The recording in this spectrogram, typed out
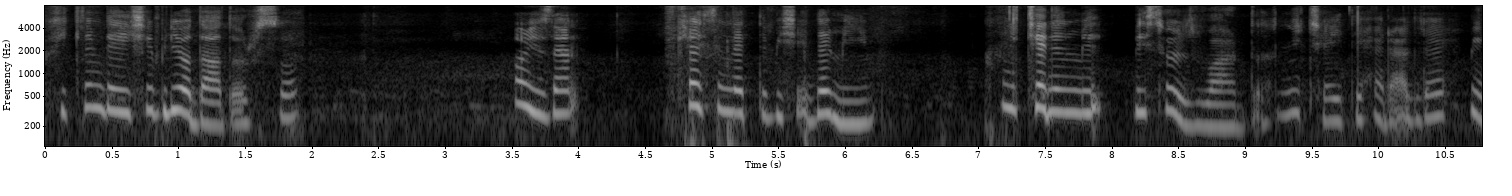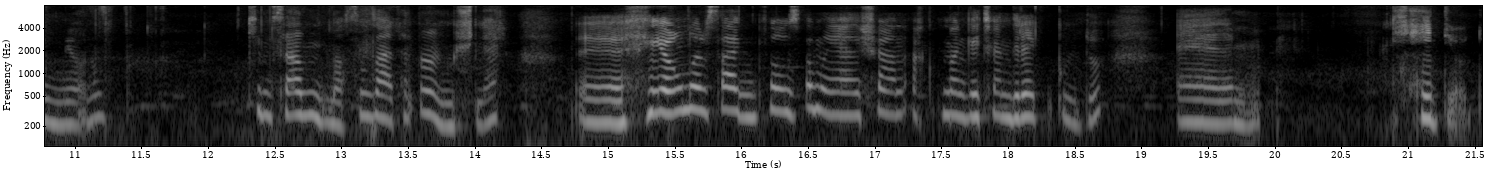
Fikrim değişebiliyor daha doğrusu. O yüzden kesin net de bir şey demeyeyim. Nietzsche'nin bir, bir söz vardı. Nietzsche'ydi herhalde bilmiyorum. Kimse alınmasın zaten ölmüşler. Ee, ya onları saygı olsun ama yani şu an aklıma geçen direkt buydu. Ee, şey diyordu.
